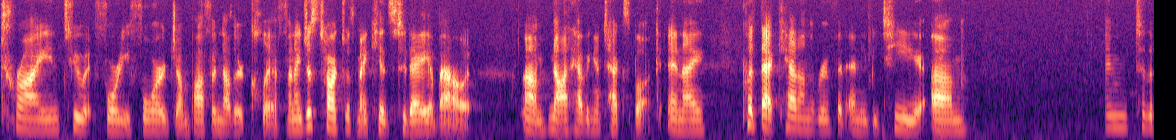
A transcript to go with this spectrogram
trying to at 44 jump off another cliff. And I just talked with my kids today about um, not having a textbook, and I put that cat on the roof at NABT. Um, I'm to the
